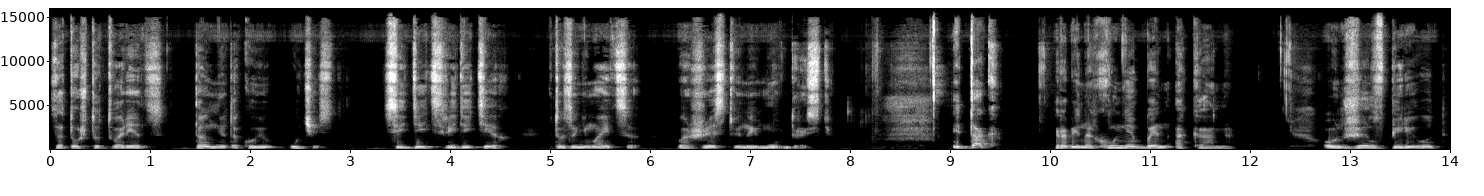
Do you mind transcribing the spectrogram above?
за то, что Творец дал мне такую участь – сидеть среди тех, кто занимается божественной мудростью. Итак, Рабина Хуня бен Акана. Он жил в период,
